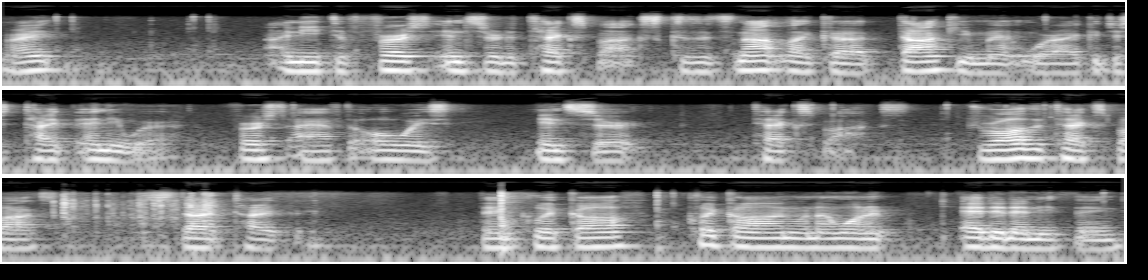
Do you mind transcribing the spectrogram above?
right? I need to first insert a text box because it's not like a document where I could just type anywhere. First I have to always insert text box. Draw the text box start typing. Then click off click on when I want to edit anything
